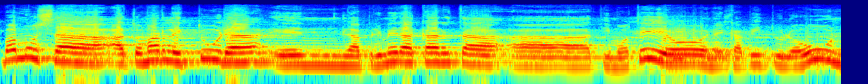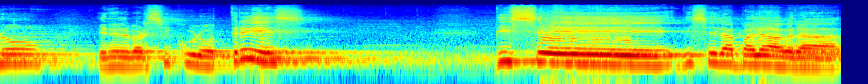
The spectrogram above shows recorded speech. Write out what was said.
vamos a, tomar lectura en la primera carta a Timoteo, en el capítulo 1, en el versículo 3 Dice, dice la palabra,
